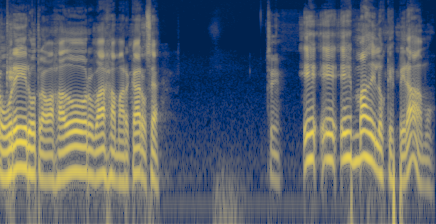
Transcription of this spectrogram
Obrero, trabajador, baja a marcar. O sea, es, más de lo que esperábamos.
